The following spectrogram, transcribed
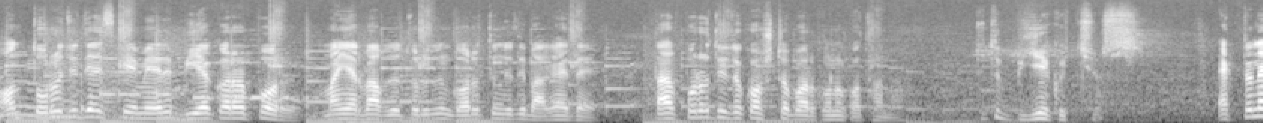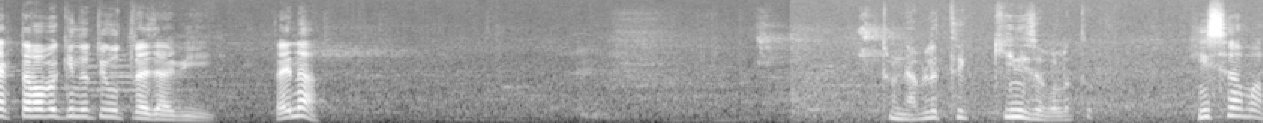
অন তোরও যদি আজকে মেয়ের বিয়ে করার পর মাইয়ার বাপ তোর যদি ঘরে তুমি যদি বাগায় দেয় তারপরেও তুই তো কষ্ট পাওয়ার কোনো কথা না। তুই তো বিয়ে করছিস। একটা না একটা ভাবে কিন্তু তুই উতরে যাবি তাই না? তুমি নাবিলার থেকে কি নিছো বলো তো? হিসা আমার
